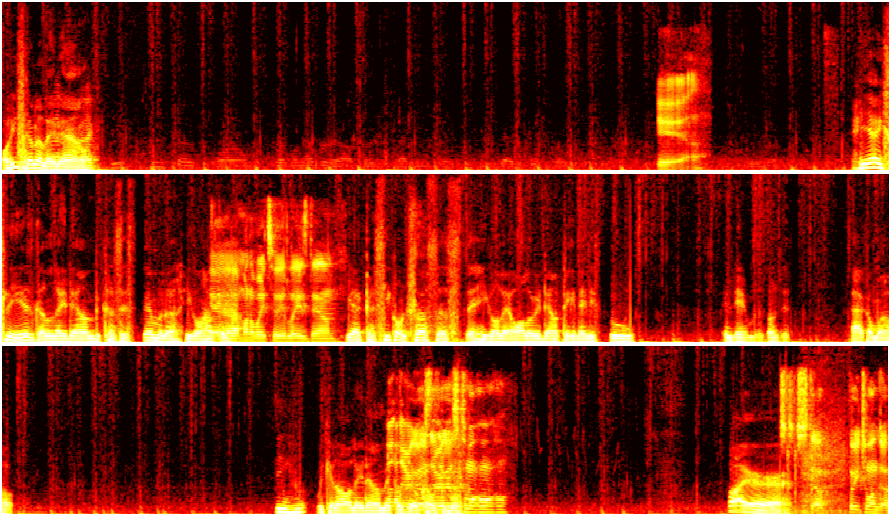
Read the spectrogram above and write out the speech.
Oh, he's gonna lay down. Yeah. He actually is gonna lay down because his stamina. He gonna have Yeah, to. I'm gonna wait till he lays down. Yeah, cause he gonna trust us. Then he gonna lay all the way down, thinking that he's cool, and then we're gonna just pack him out. See, we can all lay down, make Oh, him feel it goes, there goes. comfortable. Come on, come on, come on. Fire! Just go. Three, two, one, go.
